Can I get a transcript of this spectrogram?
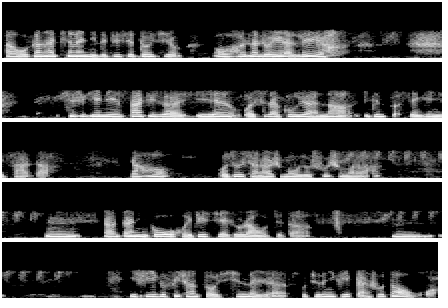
啊，我刚才听了你的这些东西，我好想流眼泪啊。其实给你发这个语音，我是在公园呢，一边走边给你发的。然后我就想到什么我就说什么了，嗯，然后但是你给我回这些，就让我觉得，嗯，你是一个非常走心的人，我觉得你可以感受到我。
